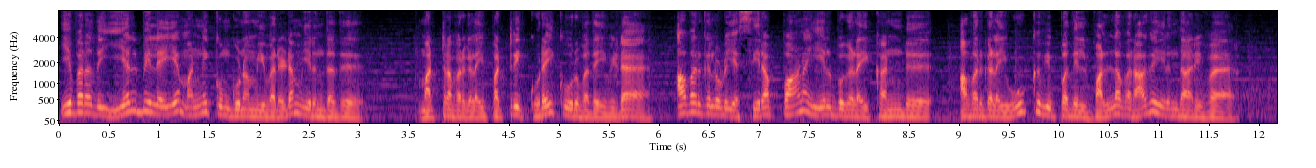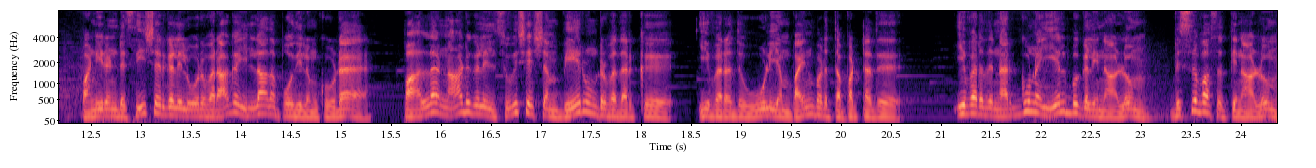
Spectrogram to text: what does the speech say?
இவரது இயல்பிலேயே மன்னிக்கும் குணம் இவரிடம் இருந்தது. மற்றவர்களை பற்றி குறை கூறுவதை விட அவர்களுடைய சிறப்பான இயல்புகளை கண்டு அவர்களை ஊக்குவிப்பதில் வல்லவராக இருந்தார் இவர். பனிரெண்டு சீஷர்களில் ஒருவராக இல்லாத போதிலும் கூட பல நாடுகளில் சுவிசேஷம் வேரூன்றுவதற்கு இவரது ஊழியம் பயன்படுத்தப்பட்டது. இவரது நற்குண இயல்புகளினாலும் விசுவாசத்தினாலும்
